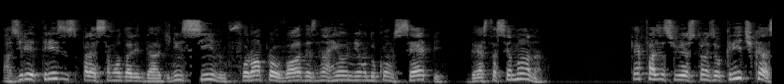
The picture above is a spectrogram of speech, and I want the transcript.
As diretrizes para essa modalidade de ensino foram aprovadas na reunião do CONCEP desta semana. Quer fazer sugestões ou críticas?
